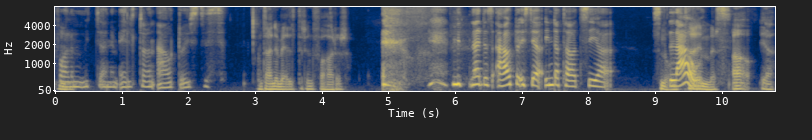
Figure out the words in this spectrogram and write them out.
Vor Mhm. allem mit einem älteren Auto ist es. Und einem älteren Fahrer. Mit, nein, das Auto ist ja in der Tat sehr. Laut. Ah, ja.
